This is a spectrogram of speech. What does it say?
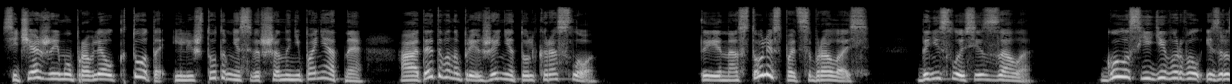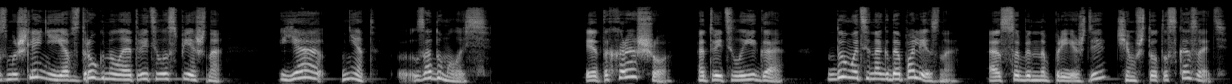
Сейчас же им управлял кто-то или что-то мне совершенно непонятное — а от этого напряжение только росло. «Ты на столе спать собралась?» — донеслось из зала. Голос Еги вырвал из размышлений, я вздрогнула и ответила спешно. «Я... нет, задумалась». «Это хорошо», — ответила Яга. «Думать иногда полезно, особенно прежде, чем что-то сказать».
